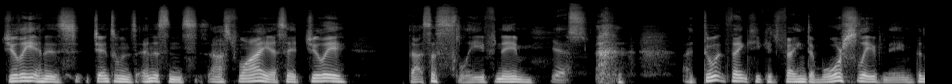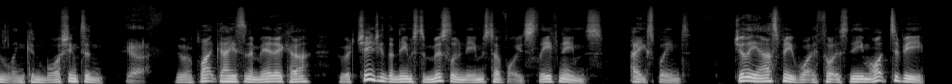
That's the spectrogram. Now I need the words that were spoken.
Julie, in his gentleman's innocence, asked why. I said, Julie, that's a slave name. Yes. I don't think he could find a more slave name than Lincoln Washington. Yeah. There were black guys in America who were changing their names to Muslim names to avoid slave names. I explained. Julie asked me what I thought his name ought to be.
